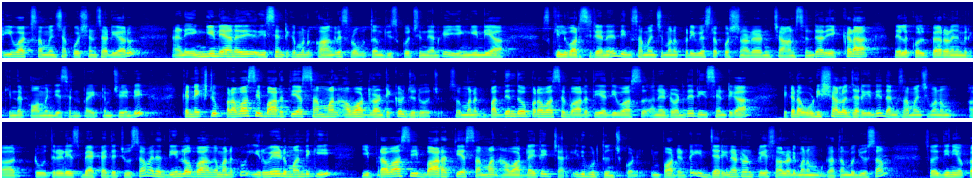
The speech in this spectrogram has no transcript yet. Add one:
టీ వర్క్ సంబంధించిన క్వశ్చన్స్ అడిగారు. అండ్ యంగ్ ఇండియా అనేది రీసెంట్గా మనకు కాంగ్రెస్ ప్రభుత్వం తీసుకొచ్చింది కనుక యంగ్ ఇండియా స్కిల్ వర్సిటీ అనేది దీనికి సంబంధించి మనకు ప్రీవియస్లో క్వశ్చన్ అడగడానికి ఛాన్స్ ఉంది. అది ఎక్కడ నెలకొల్పారు అనేది మీరు కింద కామెంట్ చేసే ప్రయత్నం చేయండి. ఇక నెక్స్ట్ ప్రవాసీ భారతీయ సమ్మాన్ అవార్డు లాంటి ఇక్కడ జరగవచ్చు సో మనకు పద్దెనిమిదవ ప్రవాసీ భారతీయ దివాస్ అనేటువంటిది రీసెంట్గా ఇక్కడ ఒడిశాలో జరిగింది. దానికి సంబంధించి మనం టూ త్రీ డేస్ బ్యాక్ అయితే చూసాం. అయితే దీనిలో భాగంగా మనకు ఇరవై ఏడు మందికి ఈ ప్రవాసీ భారతీయ సమ్మాన్ అవార్డులు అయితే ఇచ్చారు. ఇది గుర్తుంచుకోండి. ఇంపార్టెంట్. ఇది జరిగినటువంటి ప్లేస్ ఆల్రెడీ మనం గతంలో చూసాం. సో దీని యొక్క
